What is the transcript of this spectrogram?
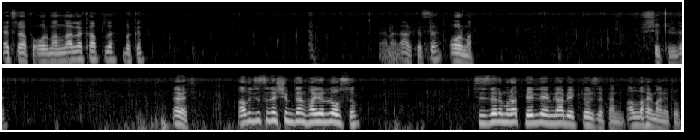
Etrafı ormanlarla kaplı. Bakın. Hemen arkası orman. Şu şekilde. Evet. Alıcısına şimdiden hayırlı olsun. Sizleri Murat Belli Emlak'a bekliyoruz efendim. Allah'a emanet olun.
